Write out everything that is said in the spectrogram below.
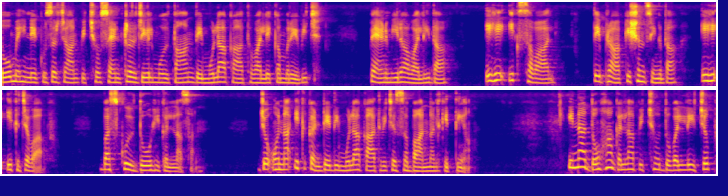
2 ਮਹੀਨੇ ਗੁਜ਼ਰ ਜਾਣ ਪਿੱਛੋਂ ਸੈਂਟਰਲ ਜੇਲ੍ਹ ਮੁਲਤਾਨ ਦੇ ਮੁਲਾਕਾਤ ਵਾਲੇ ਕਮਰੇ ਵਿੱਚ ਭੈਣ ਮੀਰਾ ਵਾਲੀ ਦਾ ਇਹ ਇੱਕ ਸਵਾਲ ਤੇ ਭਰਾ ਕਿਸ਼ਨ ਸਿੰਘ ਦਾ ਇਹ ਇੱਕ ਜਵਾਬ। ਬਸ ਕੁੱਲ ਦੋ ਹੀ ਗੱਲਾਂ ਸਨ, ਜੋ ਉਹਨਾਂ ਇੱਕ ਘੰਟੇ ਦੀ ਮੁਲਾਕਾਤ ਵਿੱਚ ਜ਼ਬਾਨ ਨਾਲ ਕੀਤੀਆਂ। ਇਨ੍ਹਾਂ ਦੋਹਾਂ ਗੱਲਾਂ ਪਿੱਛੋਂ ਦੁਵੱਲੀ ਚੁੱਪ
